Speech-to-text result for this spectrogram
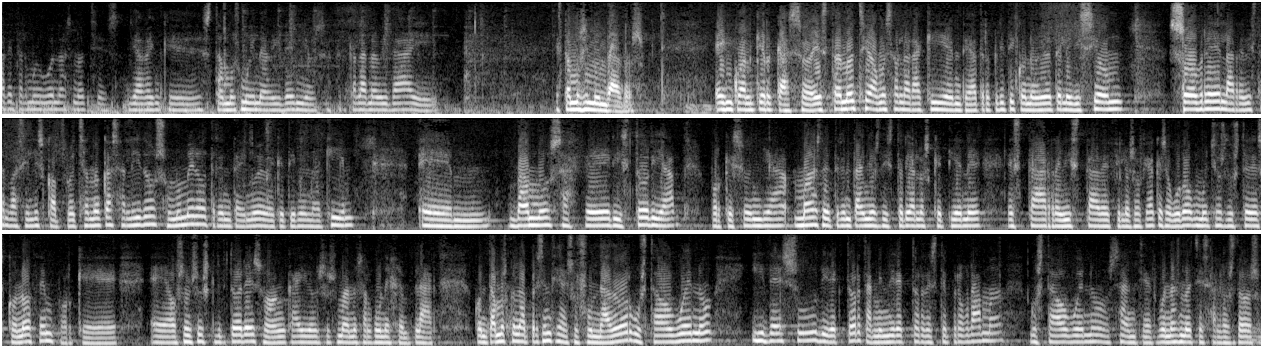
Hola, ¿qué tal? Muy buenas noches. Ya ven que estamos muy navideños, se acerca la Navidad y estamos inundados. En cualquier caso, esta noche vamos a hablar aquí en Teatro Crítico, en Audio Televisión, sobre la revista El Basilisco, aprovechando que ha salido su número 39 que tienen aquí. Eh, vamos a hacer historia porque son ya más de 30 años de historia los que tiene esta revista de filosofía que seguro muchos de ustedes conocen porque eh, o son suscriptores o han caído en sus manos algún ejemplar. Contamos con la presencia de su fundador, Gustavo Bueno, y de su director, también director de este programa, Gustavo Bueno Sánchez. Buenas noches a los dos.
